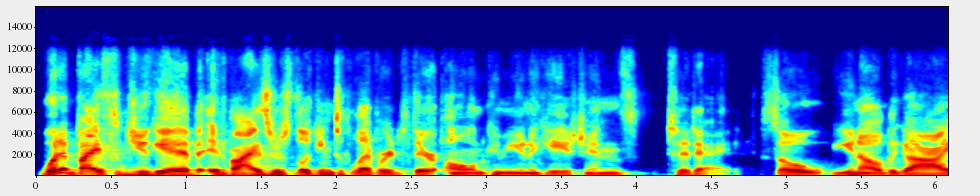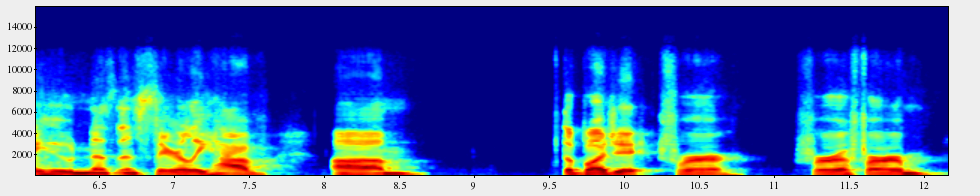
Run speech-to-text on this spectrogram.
What advice would you give advisors looking to leverage their own communications today? So, you know, the guy who doesn't necessarily have um, the budget for for a firm,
